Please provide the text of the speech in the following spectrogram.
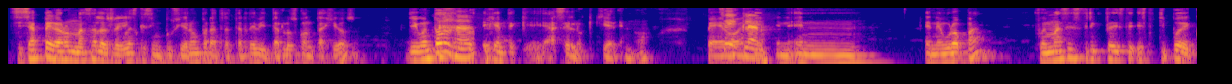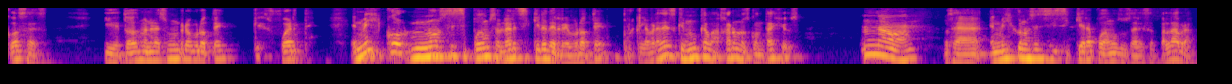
sí se apegaron más a las reglas que se impusieron para tratar de evitar los contagios. Digo, en todos hay gente que hace lo que quiere, ¿no? Pero Sí, claro. en, en- en Europa fue más estricto este, este tipo de cosas. Y de todas maneras un rebrote que es fuerte. En México no sé si podemos hablar siquiera de rebrote, porque la verdad es que nunca bajaron los contagios. No. O sea, en México no sé si siquiera podamos usar esa palabra.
